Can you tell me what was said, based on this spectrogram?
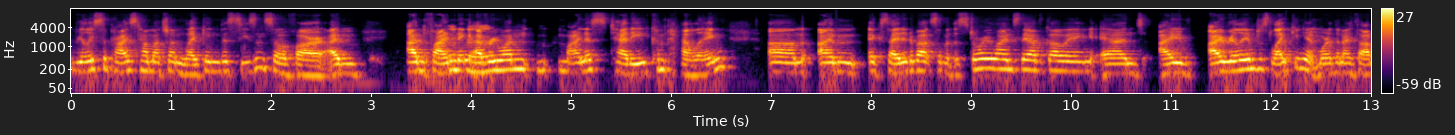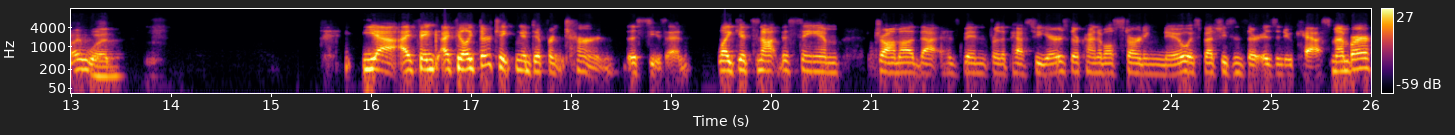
really surprised how much I'm liking this season so far. I'm I'm finding Mhm. everyone minus Teddi compelling. Um, I'm excited about some of the storylines they have going, and I I really am just liking it more than I thought I would. Yeah, I think I feel like they're taking a different turn this season. Like it's not the same drama that has been for the past few years. They're kind of all starting new, especially since there is a new cast member.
